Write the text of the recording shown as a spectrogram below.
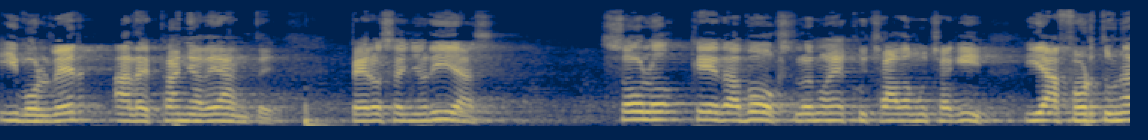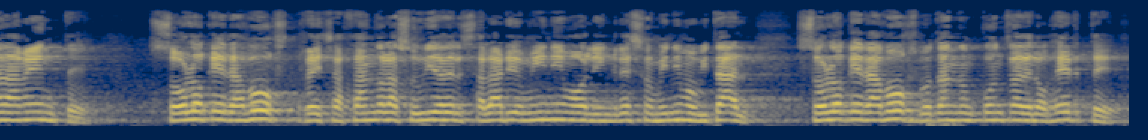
y volver a la España de antes. Pero, señorías, solo queda Vox, lo hemos escuchado mucho aquí, y afortunadamente solo queda Vox rechazando la subida del salario mínimo o el ingreso mínimo vital, solo queda Vox votando en contra de los ERTE,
